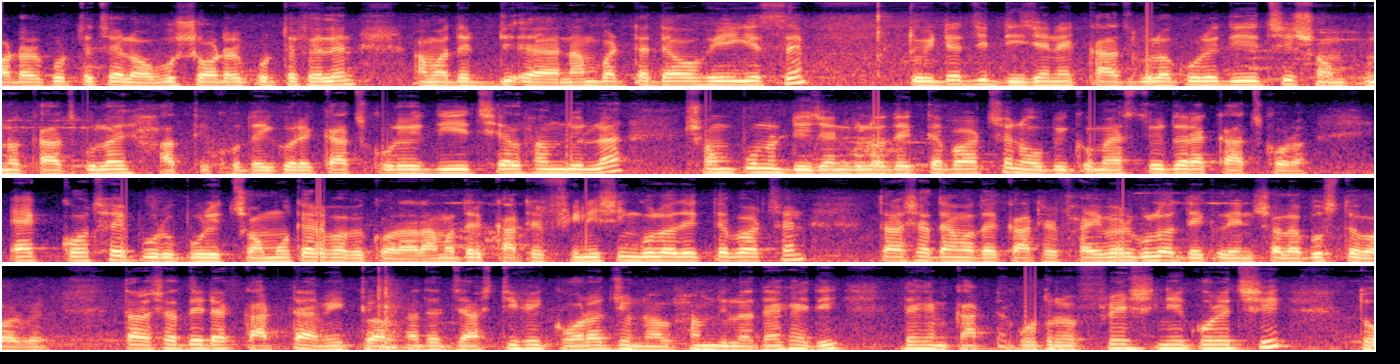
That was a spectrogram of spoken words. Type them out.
অর্ডার করতে চাইলে অবশ্যই অর্ডার করতে ফেলেন। আমাদের নাম্বারটা দেওয়া হয়ে গেছে। তো এটা যে ডিজাইনের কাজগুলো করে দিয়েছি, সম্পূর্ণ কাজগুলো হাতে খোদাই করে কাজ করে দিয়েছি, আলহামদুলিল্লাহ। সম্পূর্ণ ডিজাইনগুলো দেখতে পাচ্ছেন, অভিজ্ঞ ম্যাস্ত্রি দ্বারা কাজ করা। এক কথায় পুরোপুরি চমৎকারভাবে করা। আর আমাদের কাঠের ফিনিশিংগুলো দেখতে পাচ্ছেন, তার সাথে আমাদের কাঠের ফাইবারগুলো দেখলে ইনশাল্লাহ বুঝতে পারবেন। তার সাথে এটা কাঠটা আমি একটু আপনাদের জাস্টিফাই করার জন্য আলহামদুলিল্লাহ দেখাই দিই। দেখেন কাঠটা কতটা ফ্রেশ নিয়ে করেছি। তো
